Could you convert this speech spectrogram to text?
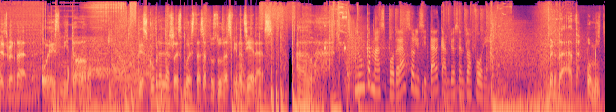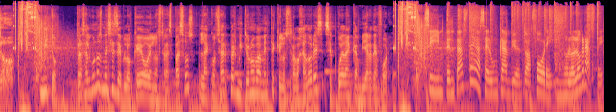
¿Es verdad o es mito? Descubre las respuestas a tus dudas financieras ahora. Nunca más podrás solicitar cambios en tu Afore. ¿Verdad o mito? Mito. Tras algunos meses de bloqueo en los traspasos, la CONSAR permitió nuevamente que los trabajadores se puedan cambiar de Afore. Si intentaste hacer un cambio en tu Afore y no lo lograste,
